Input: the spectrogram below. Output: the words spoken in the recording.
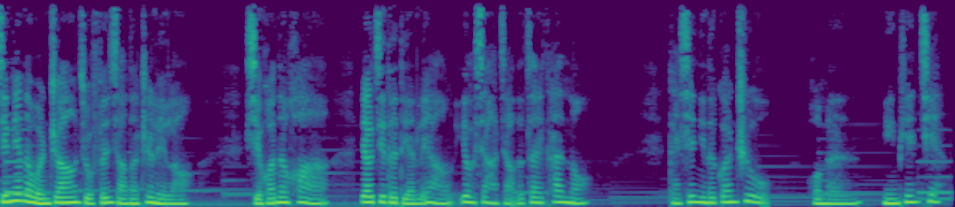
今天的文章就分享到这里了，喜欢的话要记得点亮右下角的再看哦。感谢您的关注，我们明天见。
